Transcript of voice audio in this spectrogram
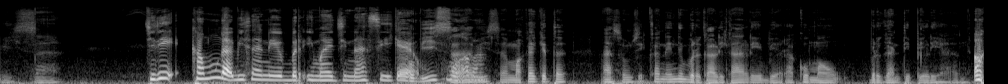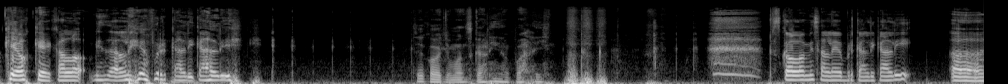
bisa. jadi kamu nggak bisa nih berimajinasi kayak oh bisa, mau apa bisa. Makanya kita asumsikan ini berkali-kali biar aku mau berganti pilihan. Oke oke kalau misalnya berkali-kali Saya kalau cuma sekali ngapain? Terus kalau misalnya berkali-kali eh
